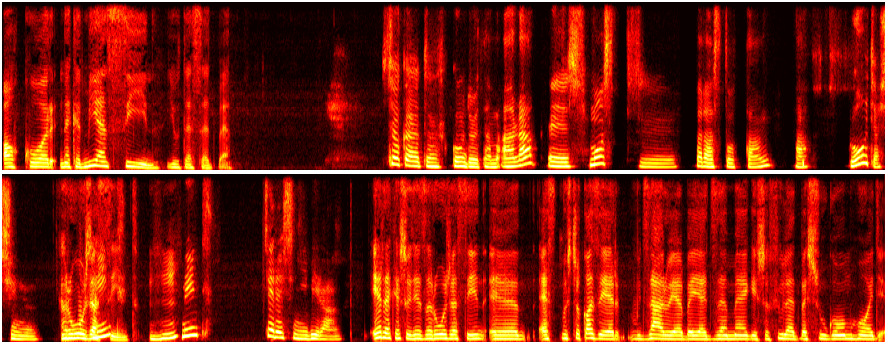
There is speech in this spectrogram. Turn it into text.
akkor neked milyen szín jut eszedbe? Sokat gondoltam arra, és most választottam a rózsaszínű, Rózsaszínt. Uh-huh. mint cseresznyi virág. Érdekes, hogy ez a rózsaszín, ezt most csak azért úgy zárójelbe jegyzem meg, és a füledbe súgom, hogy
